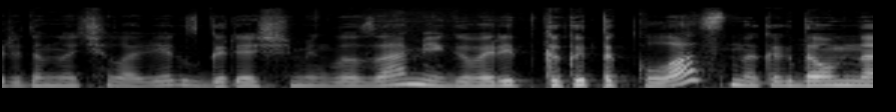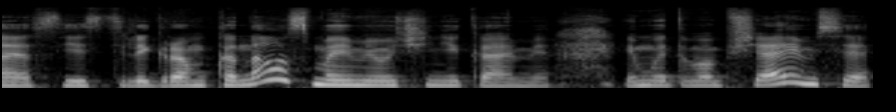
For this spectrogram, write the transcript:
передо мной человек с горящими глазами и говорит, как это классно, когда у нас есть телеграм-канал с моими учениками, и мы там общаемся,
